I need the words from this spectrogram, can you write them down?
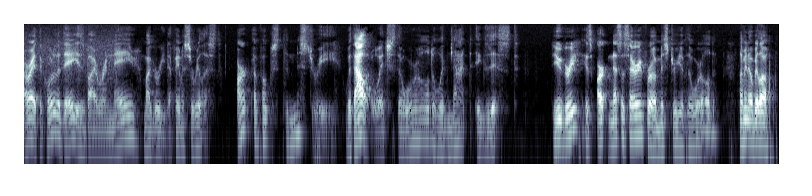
All right, the quote of the day is by Rene Magritte, a famous surrealist. Art evokes the mystery without which the world would not exist. Do you agree? Is art necessary for a mystery of the world? Let me know below.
